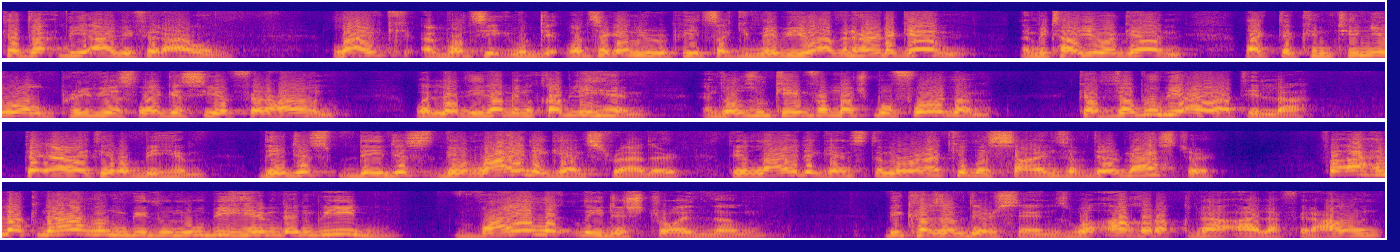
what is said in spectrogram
كَدَأْبِ آلِ فِرْعَوْنَ Like, uh, once, he, once again he repeats, like maybe you haven't heard again. Let me tell you again. Like the continual previous legacy of Fir'aun. وَالَّذِينَ مِن قَبْلِهِمْ and those who came from much before them. كَذَّبُوا بِآيَاتِ اللَّهِ بِآيَاتِ رَبِّهِمْ They just, they just, they lied against rather, they lied against the miraculous signs of their master. فَأَهْلَكْنَاهُمْ بِذُنُوبِهِمْ Then we violently destroyed them because of their sins. وَأَغْرَقْنَا آلَ فِرْعَوْنَ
